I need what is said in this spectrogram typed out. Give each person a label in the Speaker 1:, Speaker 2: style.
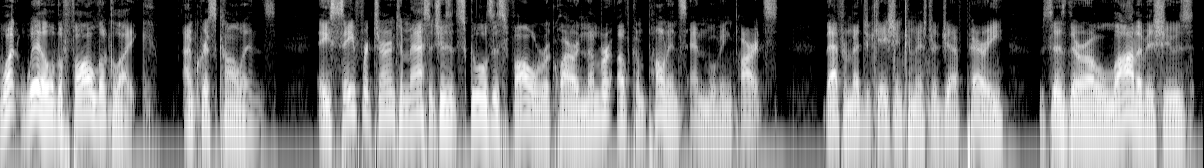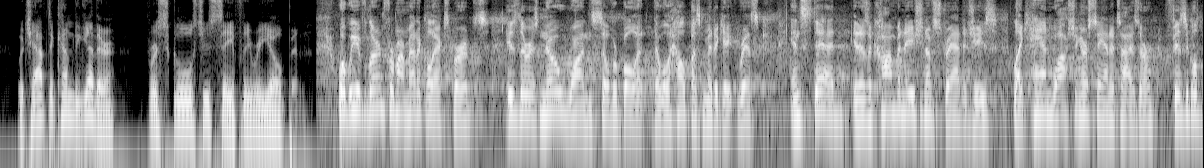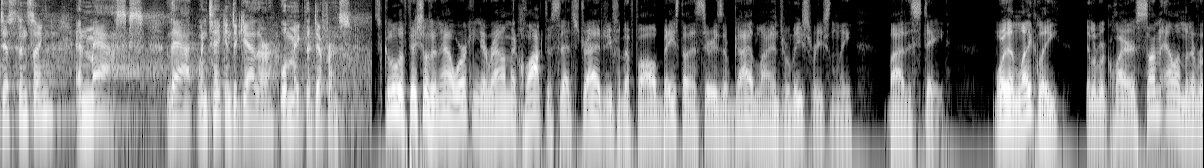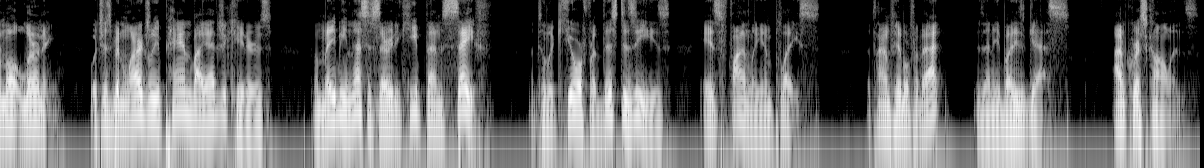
Speaker 1: What will the fall look like? I'm Chris Collins. A safe return to Massachusetts schools this fall will require a number of components and moving parts. That from Education Commissioner Jeff Perry, who says there are a lot of issues which have to come together for schools to safely reopen.
Speaker 2: What we have learned from our medical experts is there is no one silver bullet that will help us mitigate risk. Instead, it is a combination of strategies like hand washing or sanitizer, physical distancing, and masks that, when taken together, will make the difference.
Speaker 1: School officials are now working around the clock to set strategy for the fall based on a series of guidelines released recently by the state. More than likely, it'll require some element of remote learning, which has been largely panned by educators, but may be necessary to keep them safe until a cure for this disease is finally in place. The timetable for that is anybody's guess. I'm Chris Collins.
